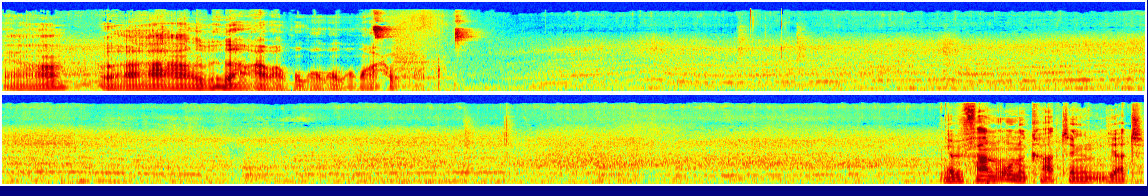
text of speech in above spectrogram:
Ja. Ja, wir fahren ohne Karting in die AT.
